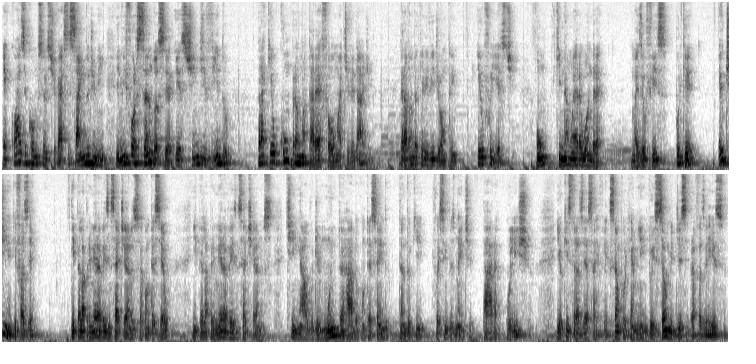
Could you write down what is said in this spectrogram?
É quase como se eu estivesse saindo de mim e me forçando a ser este indivíduo para que eu cumpra uma tarefa ou uma atividade. Gravando aquele vídeo ontem, eu fui este. Um que não era o André, mas eu fiz porque eu tinha que fazer. E pela primeira vez em sete anos isso aconteceu e pela primeira vez em sete anos tinha algo de muito errado acontecendo, tanto que foi simplesmente para o lixo. E eu quis trazer essa reflexão porque a minha intuição me disse para fazer isso,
